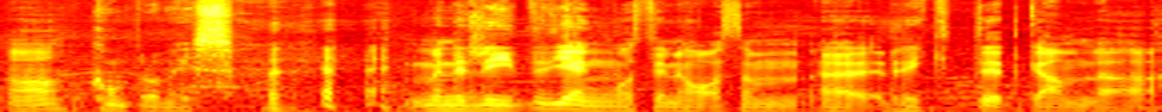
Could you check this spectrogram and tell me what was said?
Ja. Kompromiss. Men ett litet gäng måste ni ha som är riktigt gamla.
